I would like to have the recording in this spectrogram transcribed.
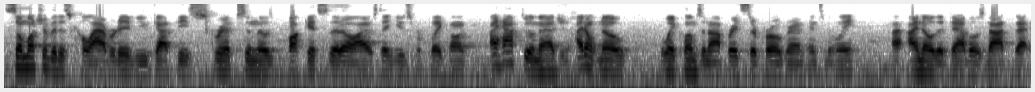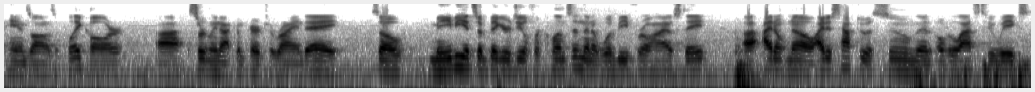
so much of it is collaborative. You've got these scripts and those buckets that Ohio State uses for play calling. I have to imagine. I don't know the way Clemson operates their program intimately. I, I know that Dabo's not that hands-on as a play caller. Uh, certainly not compared to Ryan Day. So maybe it's a bigger deal for Clemson than it would be for Ohio State. Uh, I don't know. I just have to assume that over the last two weeks,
